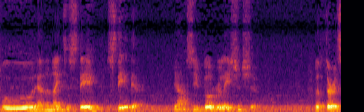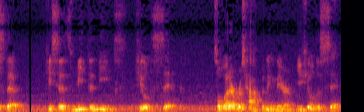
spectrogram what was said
food and a night to stay, stay there. Yeah, so you build relationship. The third step, he says, meet the needs, heal the sick. So whatever's happening there, you heal the sick.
